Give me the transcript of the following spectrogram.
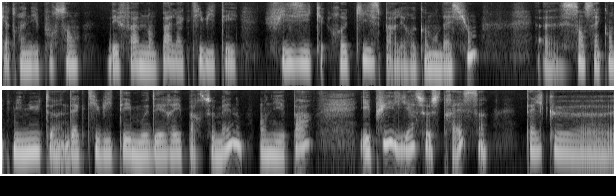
90% des femmes n'ont pas l'activité physique requise par les recommandations. 150 euh, minutes d'activité modérée par semaine, on n'y est pas. Et puis il y a ce stress tel que euh,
